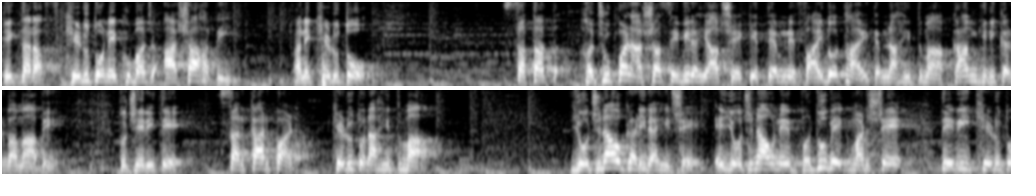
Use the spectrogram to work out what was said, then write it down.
એક તરફ ખેડૂતોને ખૂબ જ આશા હતી અને ખેડૂતો સતત હજુ પણ આશા સેવી રહ્યા છે કે તેમને ફાયદો થાય તેમના હિતમાં કામગીરી કરવામાં આવે. તો જે રીતે સરકાર પણ ખેડૂતોના હિતમાં યોજનાઓ ઘડી રહી છે, એ યોજનાઓને વધુ વેગ મળશે તેવી ખેડૂતો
